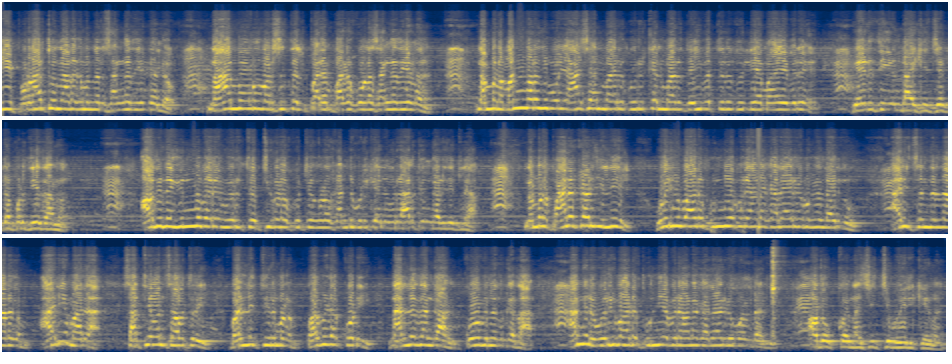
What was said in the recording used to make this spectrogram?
ഈ പുറാട്ടം നാടകം എന്നൊരു സംഗതി ഉണ്ടല്ലോ. നാനൂറ് വർഷത്തിൽ പരം പഴക്കമുള്ള സംഗതിയാണ്. നമ്മുടെ മൺമറഞ്ഞു പോയി ആശാന്മാര് ഗുരുക്കന്മാര് ദൈവത്തിന് തുല്യമായവര് എഴുതി ഉണ്ടാക്കി ചിട്ടപ്പെടുത്തിയതാണ്. അതിന് ഇന്ന് വരെ ഒരു തെറ്റുകളോ കുറ്റങ്ങളോ കണ്ടുപിടിക്കാൻ ഒരാൾക്കും കഴിഞ്ഞിട്ടില്ല. നമ്മുടെ പാലക്കാട് ജില്ലയിൽ ഒരുപാട് പുണ്യപുരാണ കലാരൂപങ്ങൾ ഉണ്ടായിരുന്നു ഹരിചന്ദ്ര നാടകം അരിമല സത്യവൻ സാവിത്രി വള്ളിത്തിരുമണം പവിഴക്കൊടി നല്ലതങ്കാൾ കോവിലൻ കഥ. അങ്ങനെ ഒരുപാട് പുണ്യപുരാണ കലാരൂപങ്ങൾ ഉണ്ടായിരുന്നു അതൊക്കെ നശിച്ചു പോയിരിക്കുകയാണ്.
